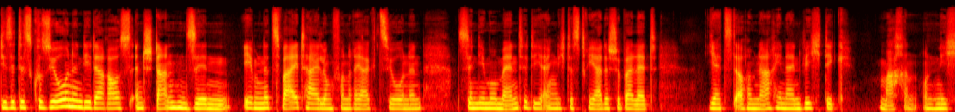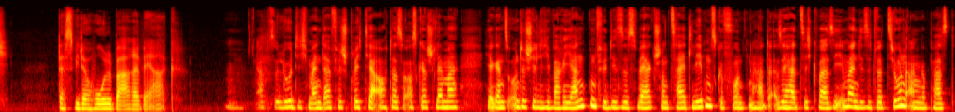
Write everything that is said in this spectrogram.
diese Diskussionen, die daraus entstanden sind, eben eine Zweiteilung von Reaktionen, sind die Momente, die eigentlich das triadische Ballett jetzt auch im Nachhinein wichtig machen und nicht das wiederholbare Werk. Absolut. Ich meine, dafür spricht ja auch, dass Oskar Schlemmer ja ganz unterschiedliche Varianten für dieses Werk schon zeitlebens gefunden hat. Also er hat sich quasi immer an die Situation angepasst.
